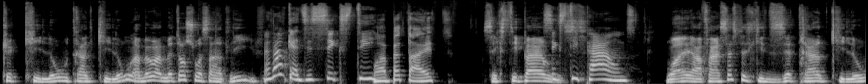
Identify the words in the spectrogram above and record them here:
que kilos ou 30 kilos. Ah ben, ouais, mettons 60 livres. Semble qu'elle dit 60. Ouais, peut-être. 60 pounds. 60 pounds. Ouais, en français, c'est parce qu'il disait 30 kilos.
